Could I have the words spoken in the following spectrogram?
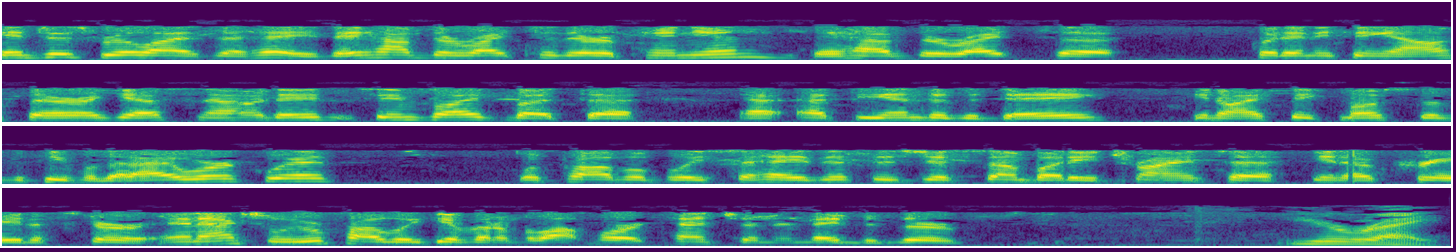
and just realize that hey, they have their right to their opinion. They have their right to put anything out there, I guess, nowadays, it seems like. But uh, at, at the end of the day, you know, I think most of the people that I work with would probably say, hey, this is just somebody trying to, you know, create a stir. And actually, we're probably giving them a lot more attention than they deserve. You're right.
